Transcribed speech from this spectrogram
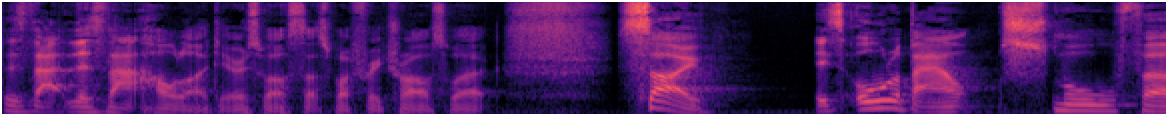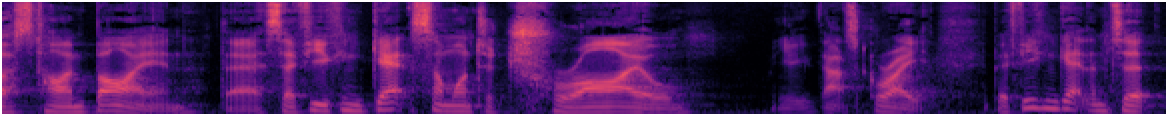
there's that there's that whole idea as well. So that's why free trials work. So it's all about small first time buy-in there. So if you can get someone to trial you, that's great. But if you can get them to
